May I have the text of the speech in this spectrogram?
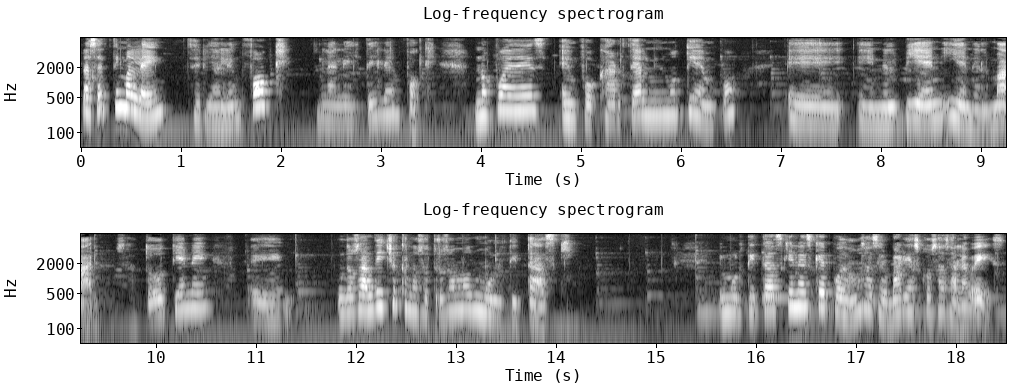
La séptima ley sería el enfoque, la ley del enfoque. No puedes enfocarte al mismo tiempo eh, en el bien y en el mal. O sea, todo tiene... Eh, nos han dicho que nosotros somos multitasking. Y multitasking es que podemos hacer varias cosas a la vez.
